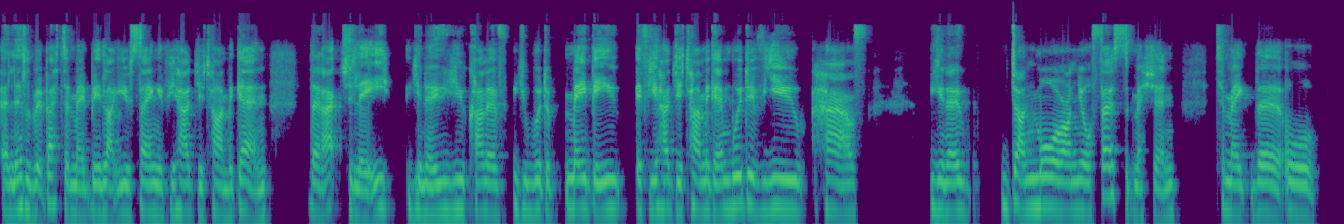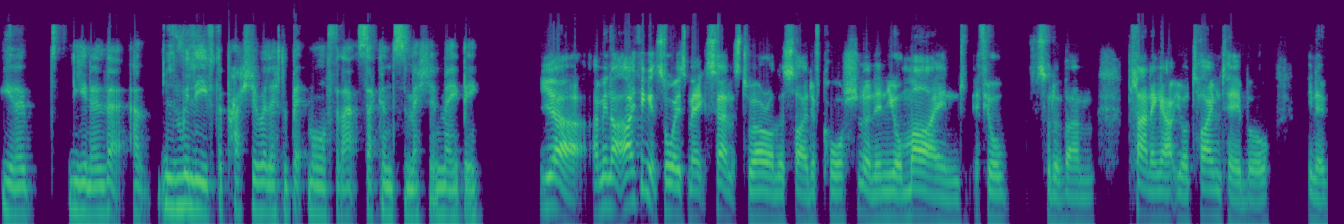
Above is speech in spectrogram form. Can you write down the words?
a little bit better maybe like you saying if you had your time again then actually you know you kind of you would have maybe if you had your time again would have you have you know done more on your first submission to make the or you know you know that uh, relieve the pressure a little bit more for that second submission maybe? Yeah i mean i think it's always makes sense to err on the side of caution and in your mind if you're sort of um planning out your timetable you know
